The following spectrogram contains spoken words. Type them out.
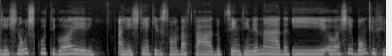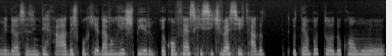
gente não escuta igual a ele. A gente tem aquele som abafado, sem entender nada. E eu achei bom que o filme deu essas intercaladas porque dava um respiro. Eu confesso que se tivesse ficado o tempo todo como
